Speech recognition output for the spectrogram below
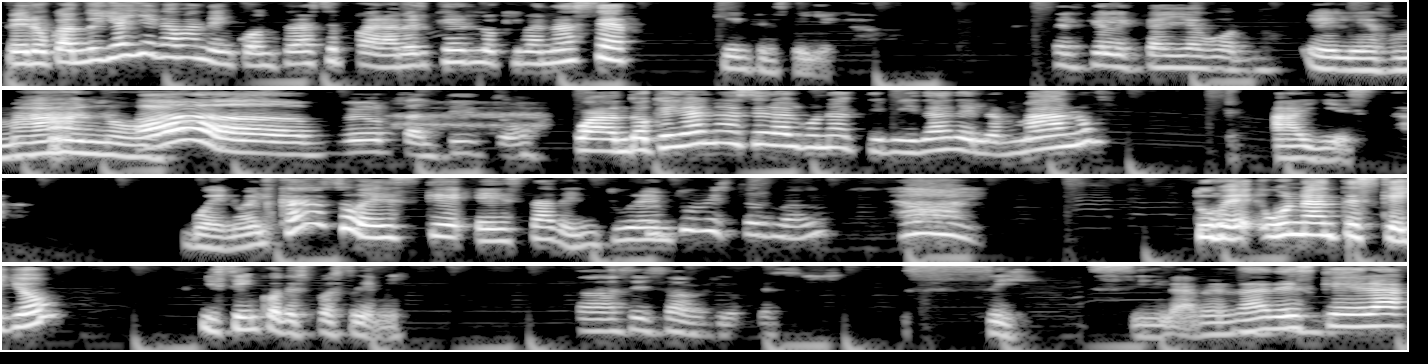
Pero cuando ya llegaban a encontrarse para ver qué es lo que iban a hacer, ¿quién crees que llega? El que le caía gordo. El hermano. Ah, peor tantito. Cuando querían hacer alguna actividad del hermano, ahí está. Bueno, el caso es que esta aventura, ¿Tú tuviste hermano? ¡Ay! tuve una antes que yo y cinco después de mí. Ah, sí sabes lo que es. Sí, sí, la verdad es que era,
